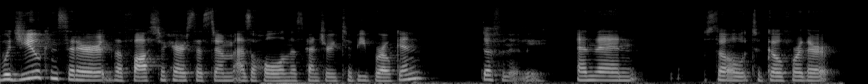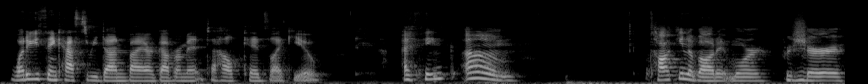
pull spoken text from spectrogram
would you consider the foster care system as a whole in this country to be broken? Definitely. And then, so to go further, what do you think has to be done by our government to help kids like you? I think um talking about it more for Mhm. sure.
